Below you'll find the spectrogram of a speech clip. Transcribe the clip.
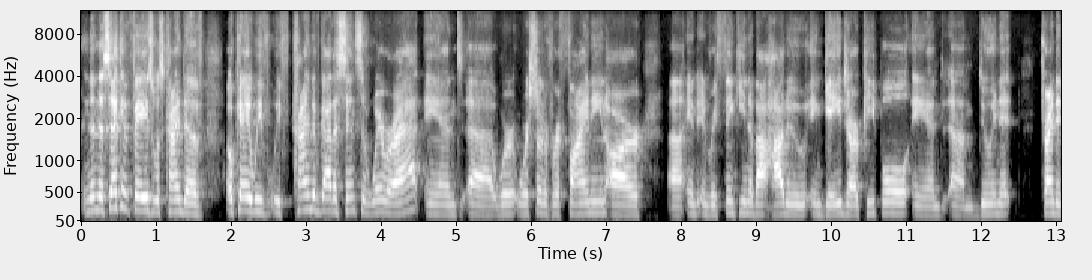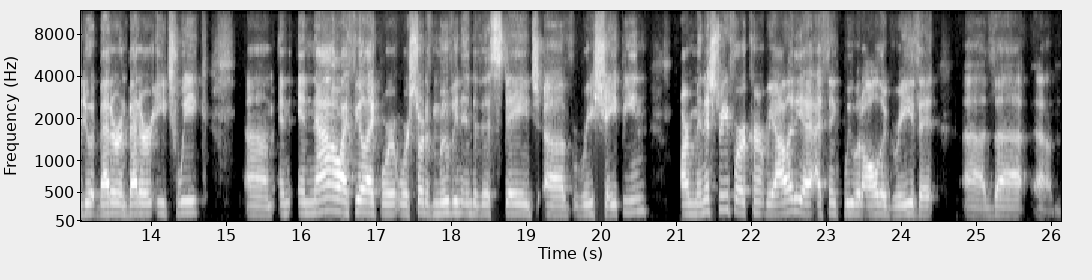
And then the second phase was kind of, okay, we've, we've kind of got a sense of where we're at and uh, we're, we're sort of refining our, uh, and, and rethinking about how to engage our people and um, doing it, trying to do it better and better each week. Um, and, and now I feel like we're, we're sort of moving into this stage of reshaping our ministry for our current reality, I, I think we would all agree that uh, the um,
